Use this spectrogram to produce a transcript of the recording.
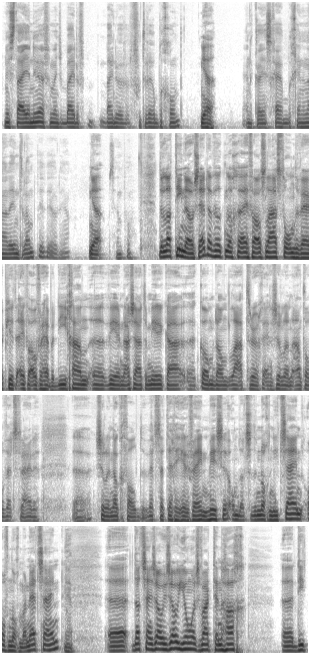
Nu sta je nu even met je beide, beide voeten weer op de grond. ja, En dan kan je scherp beginnen na de interlandperiode. Ja, ja. simpel. De Latino's, hè, daar wil ik nog even als laatste onderwerpje het even over hebben. Die gaan eh, weer naar Zuid-Amerika, eh, komen dan laat terug en zullen een aantal wedstrijden, eh, zullen in elk geval de wedstrijd tegen Heerenveen missen, omdat ze er nog niet zijn of nog maar net zijn. Ja. Dat zijn sowieso jongens waar Ten Hag, die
